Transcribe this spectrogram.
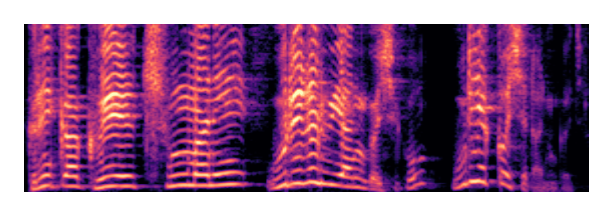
그러니까 그의 충만이 우리를 위한 것이고 우리의 것이라는 거죠.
